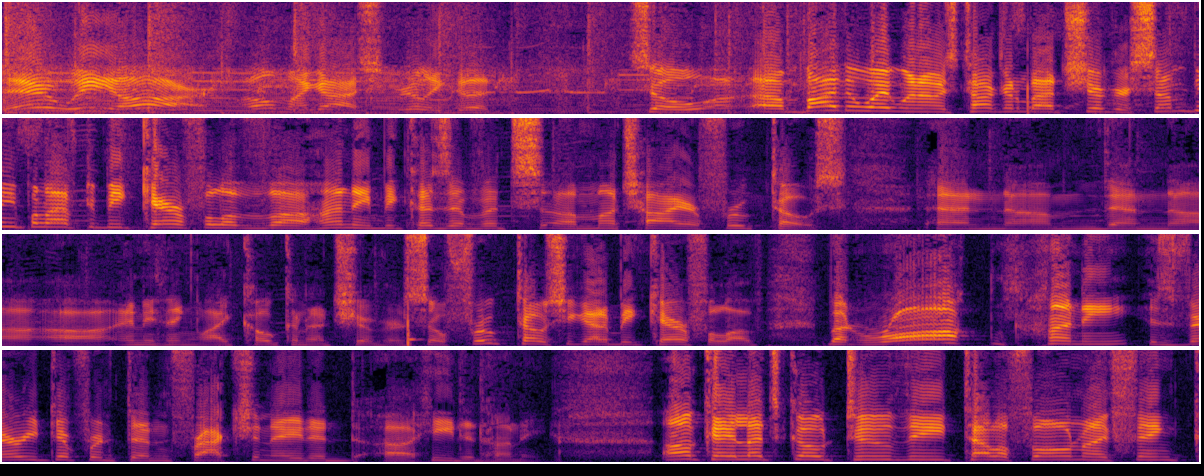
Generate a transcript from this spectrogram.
There we are. Oh my gosh, really good. So, uh, um, by the way, when I was talking about sugar, some people have to be careful of uh, honey because of its uh, much higher fructose and um, than uh, uh, anything like coconut sugar. So, fructose you got to be careful of. But raw honey is very different than fractionated uh, heated honey. Okay, let's go to the telephone. I think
